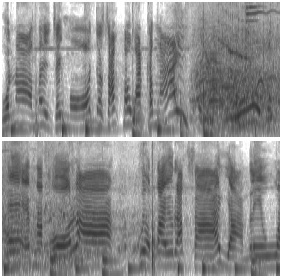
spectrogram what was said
หัวหน้าไม่ใช่หมอจะซักประวัติทำไมอยากรู้ผมแค่มาขอลา เพื่อไปรักษาอย่างเร็วไว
